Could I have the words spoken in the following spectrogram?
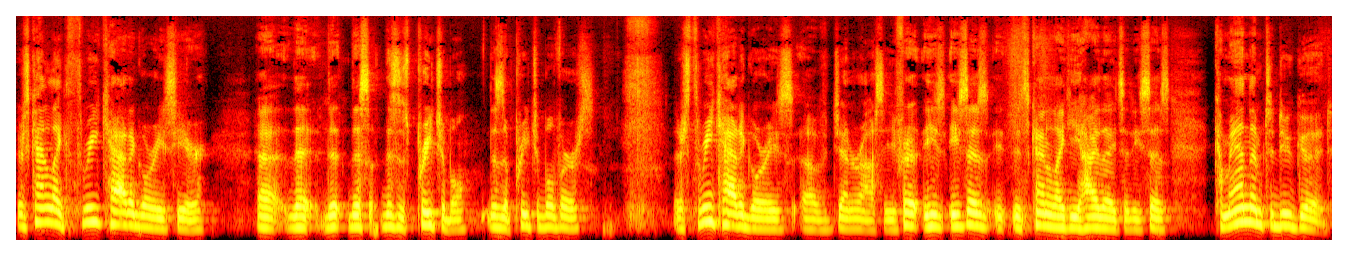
There's kind of like three categories here. Uh, this, this is preachable. This is a preachable verse. There's three categories of generosity. He, says, it's kind of like he highlights it. He says, command them to do good.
